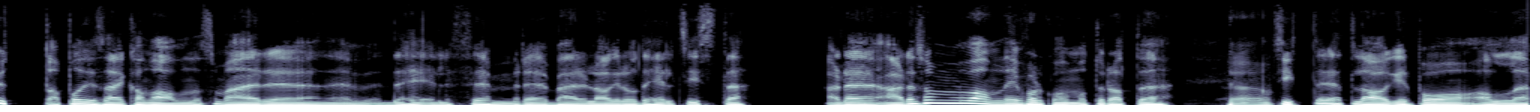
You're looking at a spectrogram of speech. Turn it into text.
utapå disse her kanalene, som er eh, det hele fremre bærelageret og det helt siste? Er det, er det som vanlig i folkevognmotor at det Ja, ja. sitter et lager på alle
